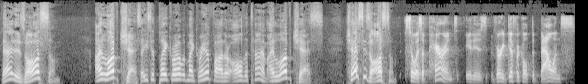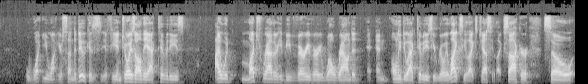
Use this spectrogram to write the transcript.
That is awesome. I love chess. I used to play growing up with my grandfather all the time. I love chess. Chess is awesome. So, as a parent, it is very difficult to balance what you want your son to do because if he enjoys all the activities, I would much rather he be very, very well rounded and only do activities he really likes. He likes chess, he likes soccer. So,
